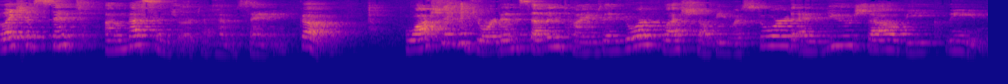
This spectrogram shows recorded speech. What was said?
Elisha sent a messenger to him, saying, Go, wash in the Jordan seven times, and your flesh shall be restored, and you shall be clean.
